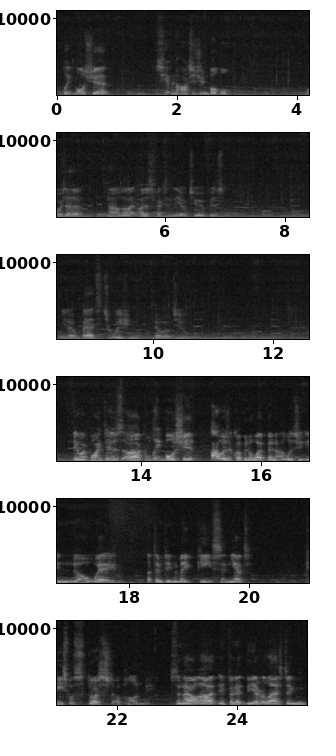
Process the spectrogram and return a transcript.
complete bullshit. Does he have an oxygen bubble? Or is that a? I don't know. I'm just fixing the O2 because you know, bad situation, no O2. Yeah, my point is, uh, complete bullshit. I was equipping a weapon. I was in no way attempting to make peace, and yet peace was thrust upon me. So now, uh, Infinite the Everlasting,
